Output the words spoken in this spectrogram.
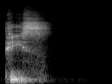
Peace.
